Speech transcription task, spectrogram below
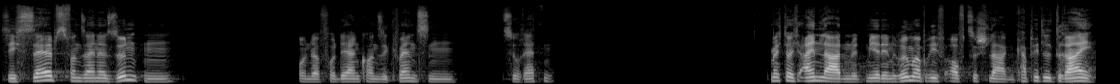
sich selbst von seiner Sünden oder vor deren Konsequenzen zu retten. Ich möchte euch einladen, mit mir den Römerbrief aufzuschlagen, Kapitel 3.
